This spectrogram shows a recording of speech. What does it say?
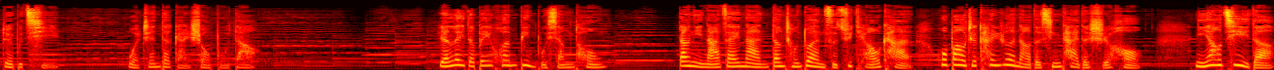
对不起，我真的感受不到。人类的悲欢并不相通。当你拿灾难当成段子去调侃，或抱着看热闹的心态的时候，你要记得，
